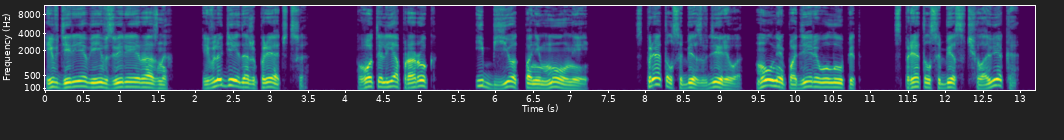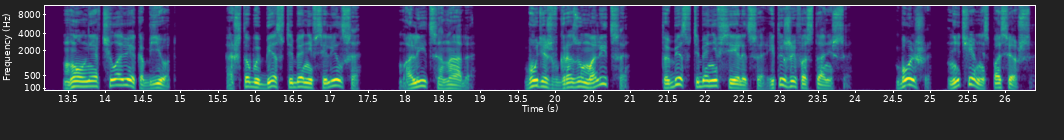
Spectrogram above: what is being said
и в деревья, и в зверей разных, и в людей даже прячутся. Вот Илья пророк и бьет по ним молнией. Спрятался бес в дерево, молния по дереву лупит. Спрятался бес в человека, молния в человека бьет. А чтобы бес в тебя не вселился, молиться надо. Будешь в грозу молиться, то бес в тебя не вселится, и ты жив останешься. Больше ничем не спасешься.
